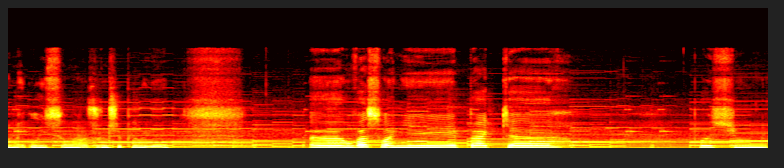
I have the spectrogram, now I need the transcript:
Mais où ils sont Je ne sais plus où il est. Euh, on va soigner. Pack. euh, Potion.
